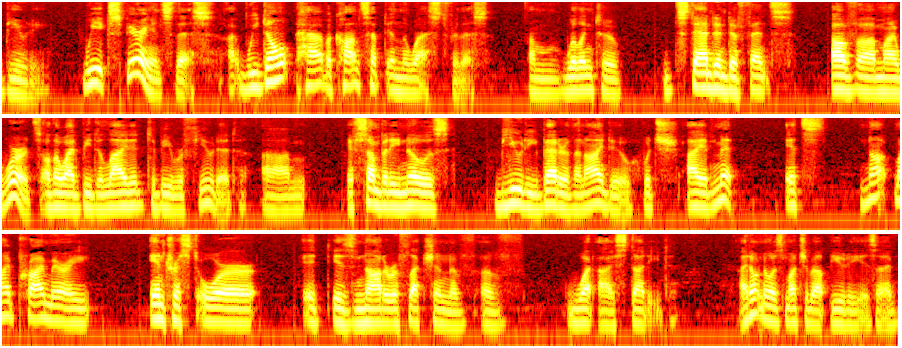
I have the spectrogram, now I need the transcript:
beauty. We experience this. Uh, we don't have a concept in the West for this. I'm willing to stand in defense of uh, my words, although I'd be delighted to be refuted. Um, if somebody knows beauty better than I do, which I admit it's not my primary interest or it is not a reflection of, of what I studied. I don't know as much about beauty as I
